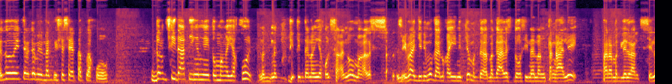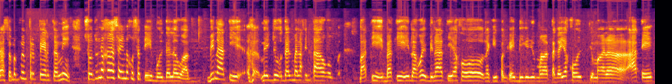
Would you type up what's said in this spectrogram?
nag-waiter kami, nag-set up ako. Doon si datingan nga itong mga Yakult. Nag nagtitinda ng Yakult sa ano, mga alas imagine mo gaano kainit 'yun, mag mag alas 12 na ng tanghali para magle-lunch sila. So magpe-prepare kami. So doon naka-assign ako sa table dalawa. Binati medyo dahil malaking tao ko bati batiin ako eh. Binati ako, nakipagkaibigan yung mga taga Yakult, yung mga ate.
